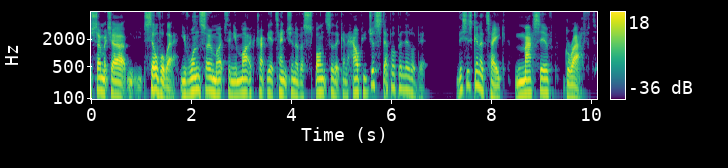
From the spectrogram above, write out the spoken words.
so much uh, silverware, you've won so much, then you might attract the attention of a sponsor that can help you just step up a little bit. This is going to take massive graft,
